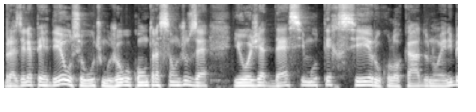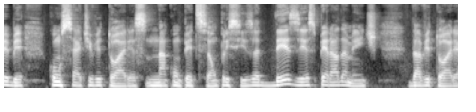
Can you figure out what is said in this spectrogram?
Brasília perdeu o seu último jogo contra São José e hoje é 13 terceiro colocado no NBB com sete vitórias na competição. Precisa desesperadamente da vitória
